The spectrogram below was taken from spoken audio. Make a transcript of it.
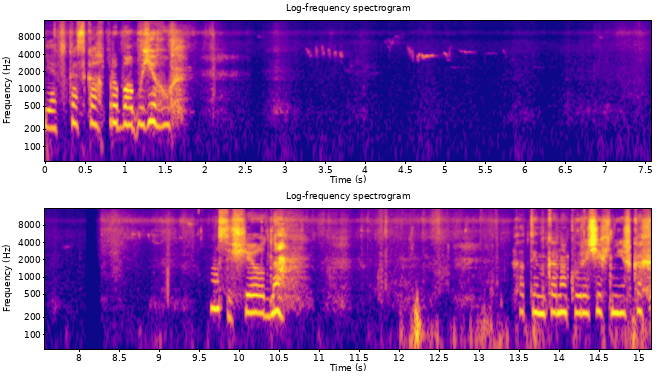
Як в казках про бабу Ягу. Ось іще одна хатинка на курячих ніжках.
